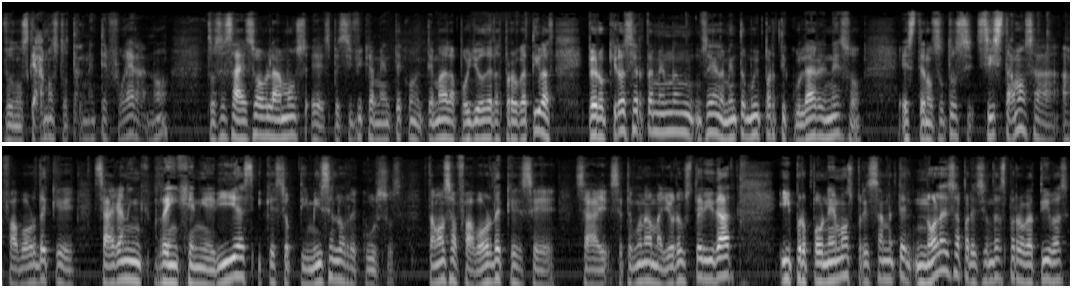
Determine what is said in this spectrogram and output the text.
pues nos quedamos totalmente fuera, ¿no? Entonces a eso hablamos eh, específicamente con el tema del apoyo de las prerrogativas. Pero quiero hacer también un, señalamiento muy particular en eso. Este, nosotros sí estamos a, favor de que se hagan reingenierías y que se optimicen los recursos. Estamos a favor de que se, se, se tenga una mayor austeridad y proponemos precisamente no la desaparición de las prerrogativas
